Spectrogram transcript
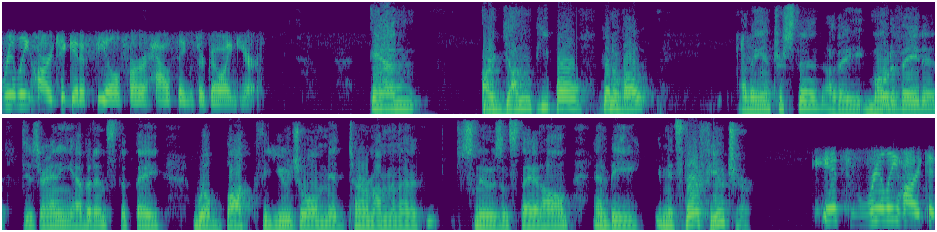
really hard to get a feel for how things are going here. And are young people going to vote? Are they interested? Are they motivated? Is there any evidence that they will buck the usual midterm, I'm going to snooze and stay at home and be, I mean, it's their future. It's really hard to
